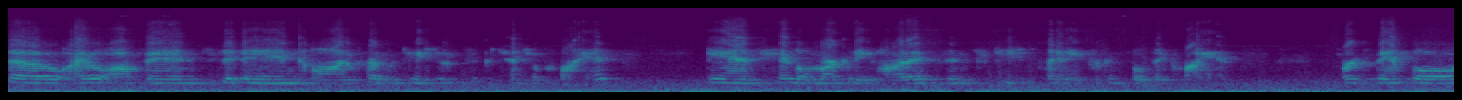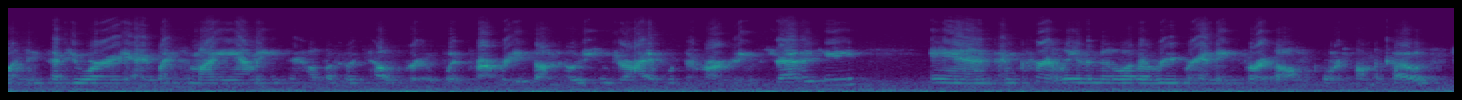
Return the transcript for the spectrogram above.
So I will often sit in on presentations to potential clients and handle marketing audits and strategic planning for consulting clients. For example, in February, I went to Miami to help a hotel group with properties on Ocean Drive with their marketing strategy, and I'm currently in the middle of a rebranding for a golf course on the coast.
